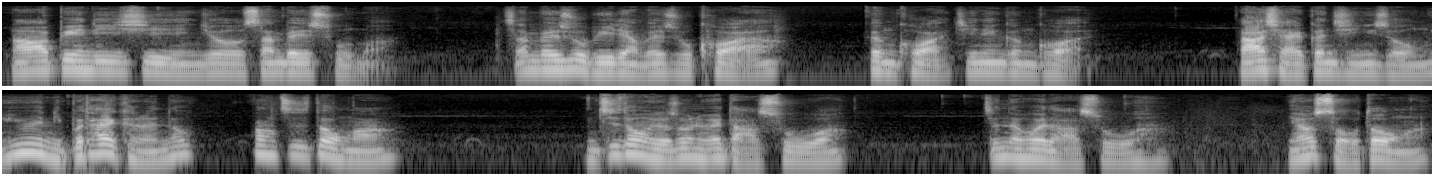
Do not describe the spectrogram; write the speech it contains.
然后便利性就三倍速嘛，三倍速比两倍速快啊，更快，今天更快，打起来更轻松，因为你不太可能都放自动啊，你自动有时候你会打输啊，真的会打输啊，你要手动啊，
